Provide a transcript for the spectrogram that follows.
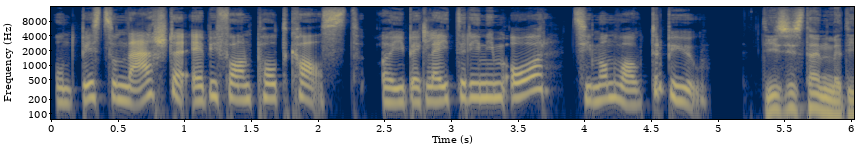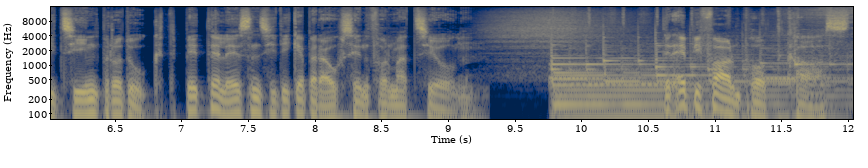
und bis zum nächsten Ebifan Podcast. Eure Begleiterin im Ohr, Simon Walter Bühl. Dies ist ein Medizinprodukt. Bitte lesen Sie die Gebrauchsinformation. Der Epifarm Podcast.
